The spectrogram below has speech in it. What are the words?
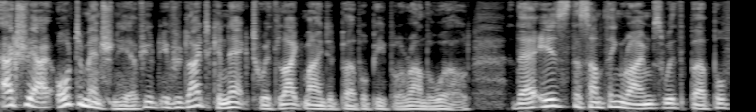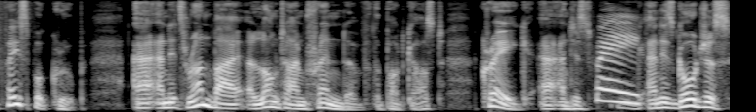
Actually, I ought to mention here, if you'd, if you'd like to connect with like-minded purple people around the world, there is the Something Rhymes with Purple Facebook group. Uh, and it's run by a longtime friend of the podcast, Craig, uh, and his Craig. and his gorgeous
